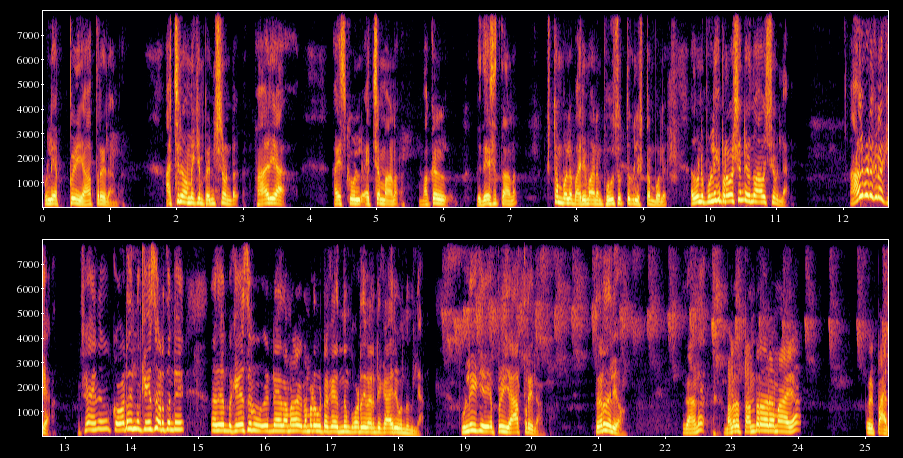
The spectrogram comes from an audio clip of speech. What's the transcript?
പുള്ളി എപ്പോഴും യാത്രയിലാണ്. അച്ഛനും അമ്മയ്ക്കും പെൻഷനുണ്ട് ഭാര്യ ഹൈസ്കൂൾ എച്ച് എം ആണ്. മക്കൾ വിദേശത്താണ്. ഇഷ്ടം പോലെ വരുമാനം ഭൂസ്വത്തുക്കൾ ഇഷ്ടം പോലെ. അതുകൊണ്ട് പുള്ളിക്ക് പ്രൊഫഷന്റെ ഒന്നും ആവശ്യമില്ല. ആൾ മിടുക്കനൊക്കെയാണ് പക്ഷേ അതിന് കോടതിയിൽ നിന്ന് കേസ് നടത്തേണ്ട കേസ് പിന്നെ നമ്മുടെ നമ്മുടെ വീട്ടൊക്കെ എന്നും കോടതി വരേണ്ട കാര്യമൊന്നുമില്ല. പുള്ളിക്ക് എപ്പോഴും യാത്രയിലാണ്. തീർന്നില്ലയോ? ഇതാണ് വളരെ തന്ത്രപരമായ ഒരു പര.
